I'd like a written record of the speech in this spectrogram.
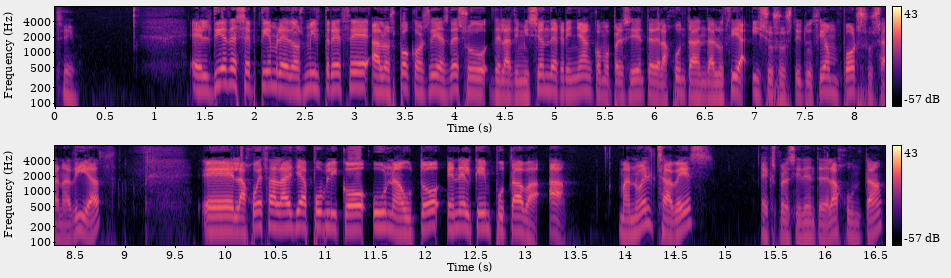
Sí. El 10 de septiembre de 2013, a los pocos días de, la dimisión de Griñán como presidente de la Junta de Andalucía y su sustitución por Susana Díaz, eh, la jueza Laya publicó un auto en el que imputaba a Manuel Chávez, expresidente de la Junta,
